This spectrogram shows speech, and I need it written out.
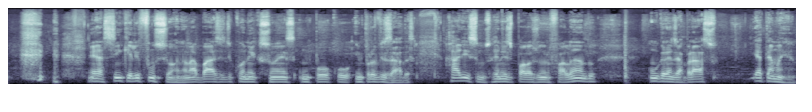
é assim que ele funciona, na base de conexões um pouco improvisadas. Raríssimos, René de Paula Júnior falando, um grande abraço e até amanhã.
